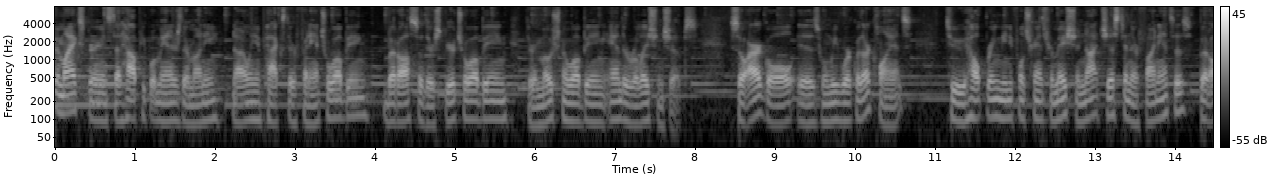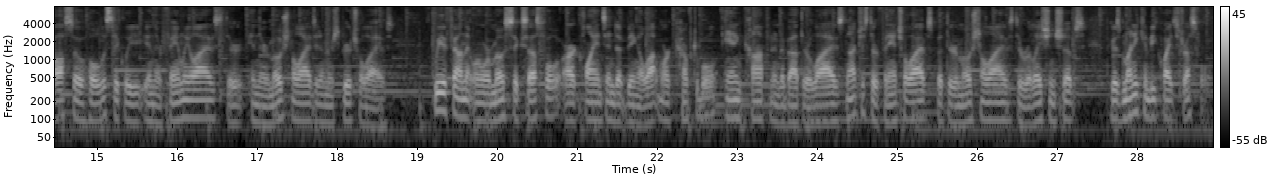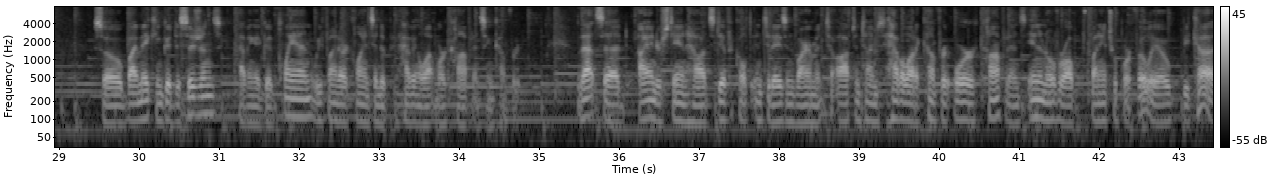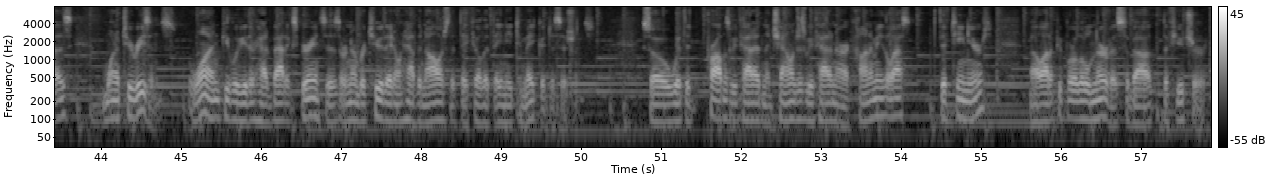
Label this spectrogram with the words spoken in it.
been my experience that how people manage their money not only impacts their financial well being, but also their spiritual well being, their emotional well being, and their relationships. So, our goal is when we work with our clients to help bring meaningful transformation, not just in their finances, but also holistically in their family lives, their, in their emotional lives, and in their spiritual lives. We have found that when we're most successful, our clients end up being a lot more comfortable and confident about their lives, not just their financial lives, but their emotional lives, their relationships, because money can be quite stressful. So, by making good decisions, having a good plan, we find our clients end up having a lot more confidence and comfort. That said, I understand how it's difficult in today's environment to oftentimes have a lot of comfort or confidence in an overall financial portfolio because one of two reasons. One, people have either had bad experiences, or number two, they don't have the knowledge that they feel that they need to make good decisions. So, with the problems we've had and the challenges we've had in our economy the last 15 years, a lot of people are a little nervous about the future.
